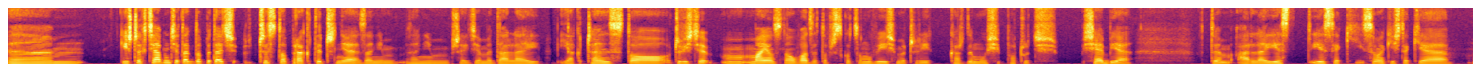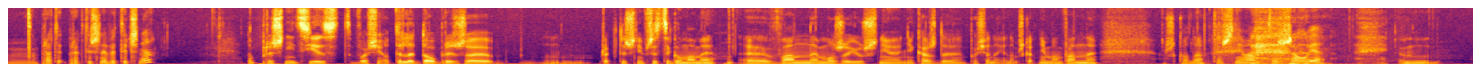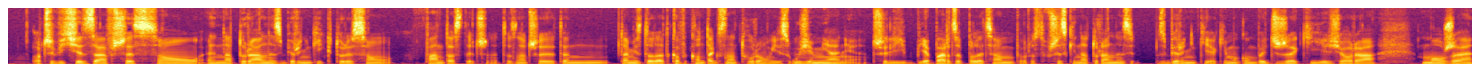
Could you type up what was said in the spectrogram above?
Um, Jeszcze chciałabym cię tak dopytać czysto praktycznie, zanim, zanim przejdziemy dalej. Jak często, oczywiście mając na uwadze to wszystko, co mówiliśmy, czyli każdy musi poczuć siebie w tym, ale jest, jest jaki, są jakieś takie mm, praktyczne wytyczne? No, prysznic jest właśnie o tyle dobry, że mm, praktycznie wszyscy go mamy. E, wannę może już nie, nie każdy posiada. Ja na przykład nie mam wanny. Szkoda. Też nie mam, też żałuję. Oczywiście zawsze są naturalne zbiorniki, które są fantastyczne. To znaczy, ten, tam jest dodatkowy kontakt z naturą, jest mhm. uziemianie. Czyli ja bardzo polecam po prostu wszystkie naturalne zbiorniki, jakie mogą być rzeki, jeziora, morze.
